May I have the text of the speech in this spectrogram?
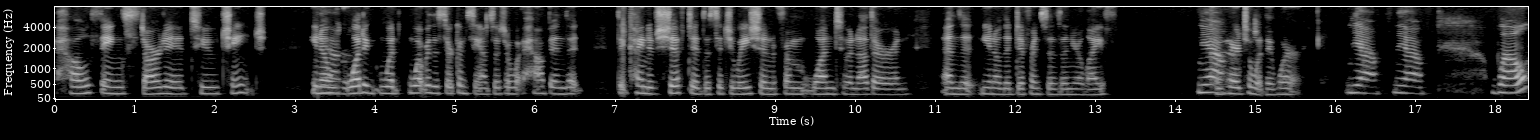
how things started to change. You know, yeah. what what what were the circumstances or what happened that that kind of shifted the situation from one to another and and the you know the differences in your life yeah. compared to what they were. Yeah yeah. Well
